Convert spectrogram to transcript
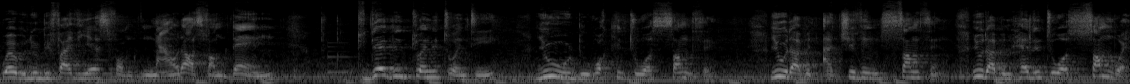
where would you be five years from now? That was from then. Today being 2020 you would be working towards something you would have been achieving something. You would have been heading towards somewhere.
